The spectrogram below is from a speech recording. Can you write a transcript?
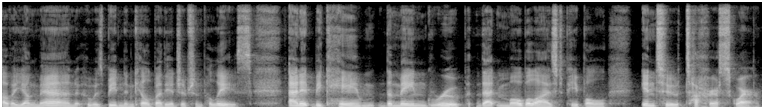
of a young man who was beaten and killed by the Egyptian police. And it became the main group that mobilized people into Tahrir Square.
